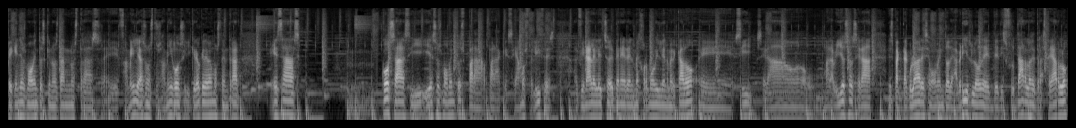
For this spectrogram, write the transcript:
pequeños momentos que nos dan nuestras familias, nuestros amigos y creo que debemos centrar esas cosas y, esos momentos para, que seamos felices. Al final el hecho de tener el mejor móvil del mercado, eh, sí, será maravilloso, será espectacular ese momento de abrirlo, de, disfrutarlo, de trastearlo,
